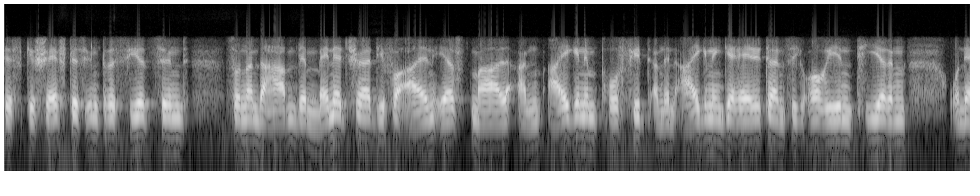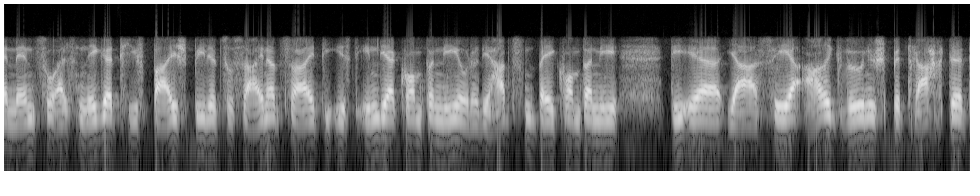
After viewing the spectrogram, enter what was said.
des Geschäftes interessiert sind, sondern da haben wir Manager, die vor allem erstmal an eigenem Profit, an den eigenen Gehältern sich orientieren und er nennt so als Negativbeispiele zu seiner Zeit die East India Company oder die Hudson Bay Company, die er ja sehr argwöhnisch betrachtet,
